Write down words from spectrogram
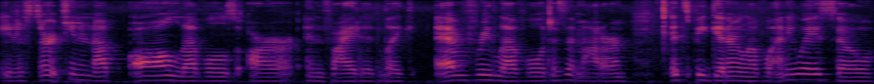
ages 13 and up. All levels are invited, like every level, doesn't matter. It's beginner level anyway, so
